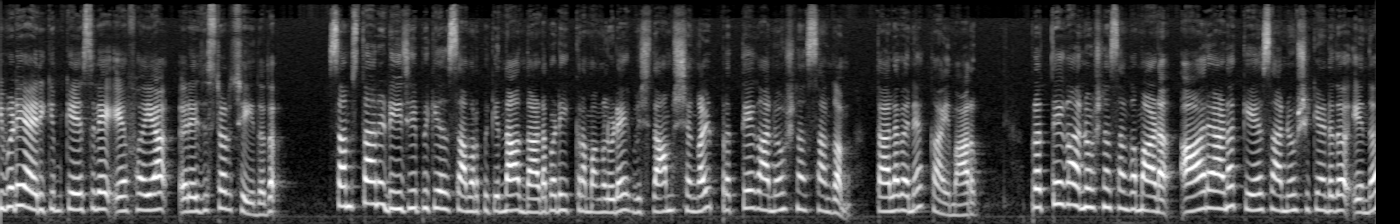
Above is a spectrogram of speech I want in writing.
ഇവിടെയായിരിക്കും കേസിലെ എഫ്ഐആർ രജിസ്റ്റർ ചെയ്തത്. സംസ്ഥാന ഡി ജി പിക്ക് സമർപ്പിക്കുന്ന നടപടിക്രമങ്ങളുടെ വിശദാംശങ്ങൾ പ്രത്യേക അന്വേഷണ സംഘം തലവന് കൈമാറും. പ്രത്യേക അന്വേഷണ സംഘമാണ് ആരാണ് കേസ് അന്വേഷിക്കേണ്ടത് എന്ന്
